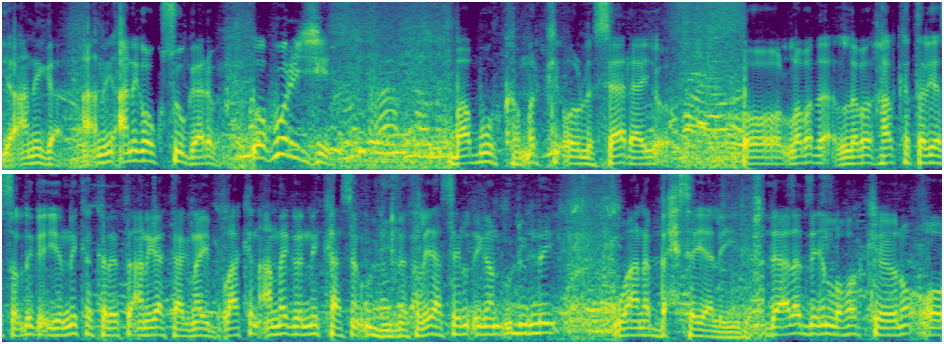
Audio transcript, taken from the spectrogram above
iyo aniga anigoo ku soo gaaraba. Waa ku wareejiseen baabuurka markii oo la saaraayo oo labada laba halka taliyaha saldhiga iyo ninka kaleeto anigaa taagnay laakiin anaga ninkaasaan u dhiibnay taliyaha saldhigaan u dhiibnay waana baxsayaa la yidhi. Cadaaladda in la hor keeno oo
